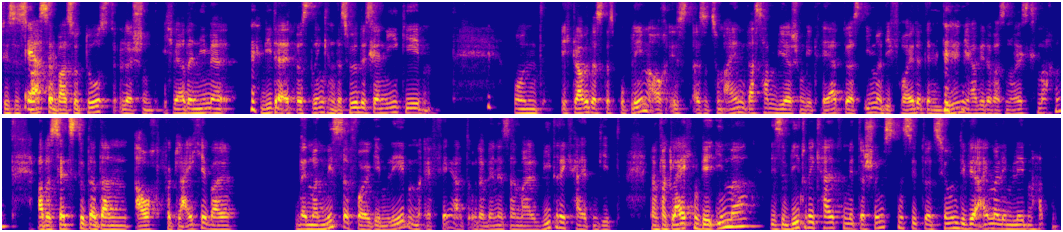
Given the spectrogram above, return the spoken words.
Dieses Ja. Wasser war so durstlöschend, ich werde nie mehr wieder etwas trinken. Das würde es ja nie geben. Und ich glaube, dass das Problem auch ist, also zum einen, das haben wir ja schon geklärt, du hast immer die Freude, den Willen, ja wieder was Neues zu machen. Aber setzt du da dann auch Vergleiche, weil wenn man Misserfolge im Leben erfährt oder wenn es einmal Widrigkeiten gibt, dann vergleichen wir immer diese Widrigkeiten mit der schönsten Situation, die wir einmal im Leben hatten.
